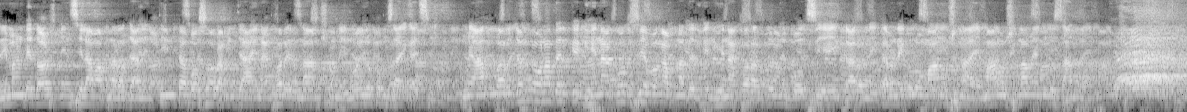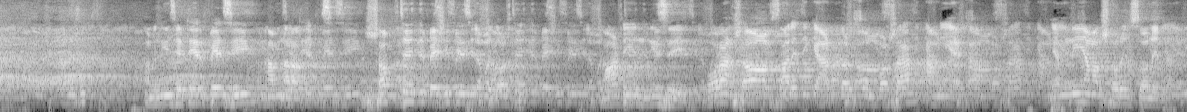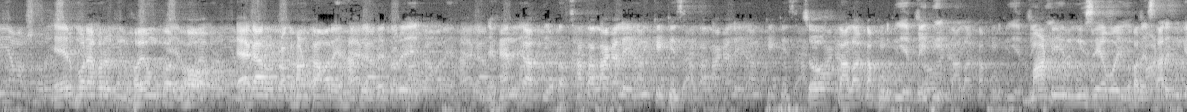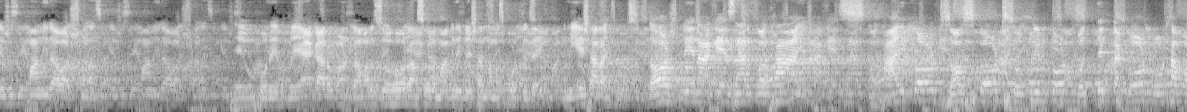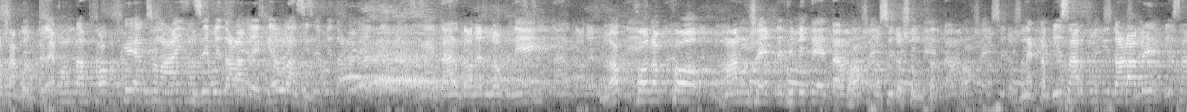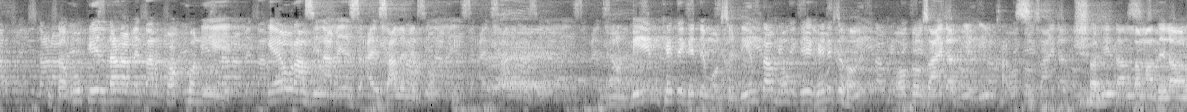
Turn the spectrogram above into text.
রিমান্ডে দশ দিন ছিলাম, আপনারা জানেন। তিনটা বছর আমি যাই না, ঘরের নাম শোনেন ওই রকম জায়গায় ছিলাম। আমি আল্লাহর জন্য ওনাদেরকে ঘৃণা করছি এবং আপনাদেরকে ঘৃণা করার জন্য বলছি এই কারণে, কারণ এগুলো মানুষ নাই মানুষ নাম এগুলো জানো। আমি নিজে টের পেয়েছি আপনারা সবচেয়ে বেশি পেয়েছিলাম ওই দশ মাটির নিচে ওরা সব চারিদিকে আট দশজন বসা, আমি একা। এমনি আমার শরীর চলে না। এরপরে আবার ভয়ঙ্কর ভয় এগারোটা ঘণ্টা আমার এই হাতের ভেতরে মাটির নিচে ওই ঘরে, চারিদিকে আওয়াজ এগারো ঘণ্টা আমার জোহর, আসর মাগরি বেশার নামাজ পড়তে দেয়। উনি এশারায় দশ দিন আগে যার কথায় হাইকোর্ট জজ কোর্ট, সুপ্রিম কোর্ট, প্রত্যেকটা কোর্ট ওঠা বসা করতো। এখন তার পক্ষে একজন আইনজীবী দাঁড়াবে, কেউ রাজি। তার দলের লোক নেই। লক্ষ লক্ষ মানুষ এই পৃথিবীতে তার ভক্ত ছিল সন্তান। এখন একটা বিচারপতি দাঁড়াবে, একটা উকিল দাঁড়াবে তার পক্ষ নিয়ে। কেউ রাজি নামে জালেমের পক্ষে। এখন ডিম খেতে খেতে মরছে। ডিমটা মুখ দিয়ে খেলিতে হয়। কত জায়গা দিয়ে ডিম খাচ্ছে শহীদ আল্লামা দেলাওয়ার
